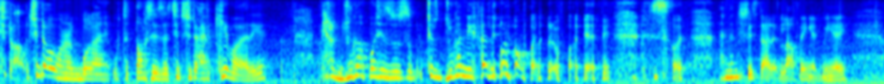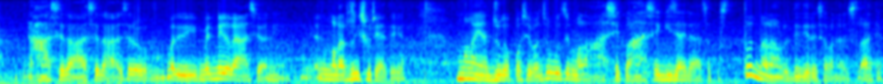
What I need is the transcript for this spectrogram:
छिटो छिटो भनेर बोलाएँ। ऊ चाहिँ तर्सेछ छिटो छिटो आएर के भयो अरे? मेरो जुगा पसे छिटो जुगा निकालिदिउ न भनेर भने थिएँ। So and then she start लाफिङ एट मी है। हाँसेर हाँसेर हाँसेर मरि मेट्ने गरेर हाँस्यो अनि अनि मलाई रिस उठेको थियो क्या मलाई यहाँ जुगा पस्यो भने चाहिँ ऊ चाहिँ मलाई हाँसेको हाँसे गिजाइरहेछ कस्तो नराम्रो दिदी रहेछ भनेर जस्तो लाग्थ्यो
